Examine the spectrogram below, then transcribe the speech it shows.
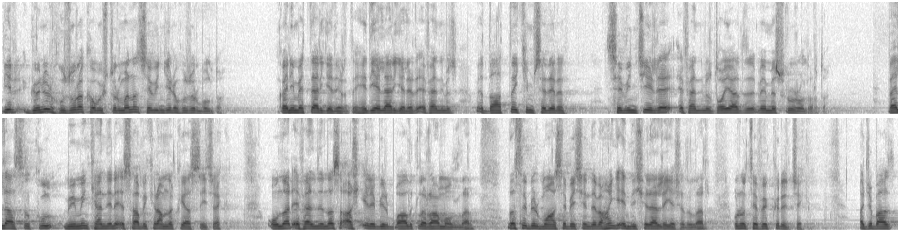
Bir gönül huzura kavuşturmanın sevinciyle huzur buldu. Ganimetler gelirdi, hediyeler gelirdi. Efendimiz ve dağıttığı kimselerin sevinciyle efendimiz doyardı ve mesrur olurdu. Velhasıl kul mümin kendini eshab-ı kiramla kıyaslayacak. Onlar efendimize nasıl aşk ile bir bağlılıkla ram oldular. Nasıl bir muhasebe içinde ve hangi endişelerle yaşadılar? Bunu tefekkür edecek. Acaba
